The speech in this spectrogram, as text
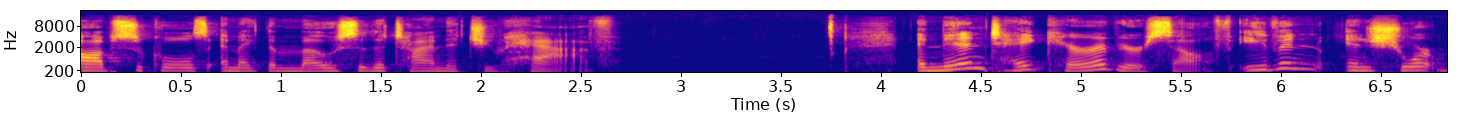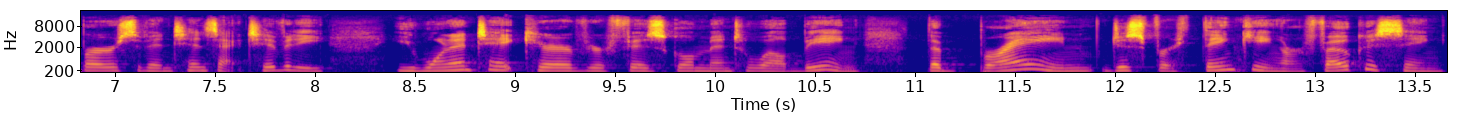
obstacles and make the most of the time that you have. And then take care of yourself. Even in short bursts of intense activity, you want to take care of your physical and mental well being. The brain, just for thinking or focusing,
